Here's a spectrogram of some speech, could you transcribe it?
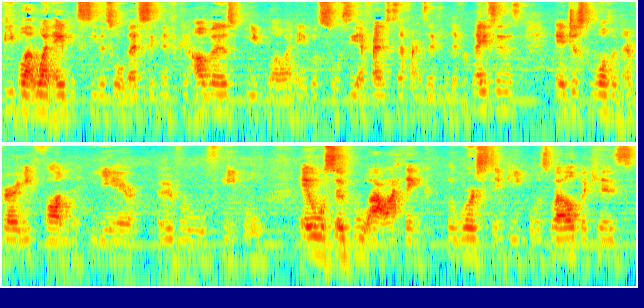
people that weren't able to see the sort of their significant others, people that weren't able to sort of see their friends because their friends lived in different places. It just wasn't a very fun year overall for people. It also brought out, I think, the worst in people as well because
